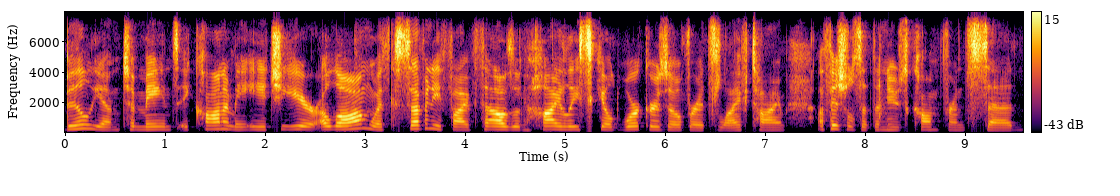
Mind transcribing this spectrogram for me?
billion to Maine's economy each year, along with 75,000 highly skilled workers over its lifetime, officials at the news conference said.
